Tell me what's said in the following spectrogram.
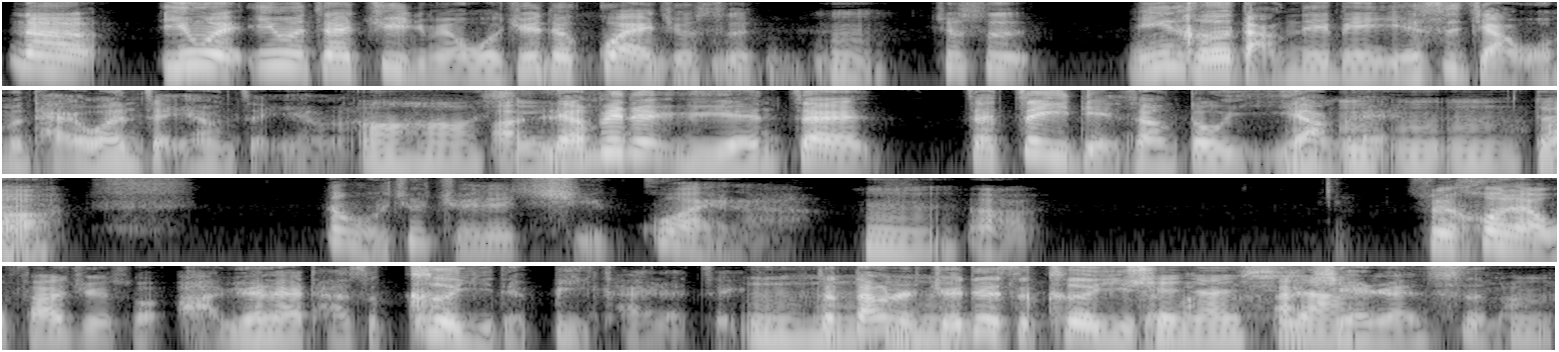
那因为因为在剧里面，我觉得怪就是嗯，就是民和党那边也是讲我们台湾怎样怎样啊啊，两边的语言在在这一点上都一样哎，嗯嗯对啊，那我就觉得奇怪啦，嗯啊。所以后来我发觉说啊，原来他是刻意的避开了这个，嗯、哼这当然绝对是刻意的，显然是啊，显、啊、然是嘛。嗯、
